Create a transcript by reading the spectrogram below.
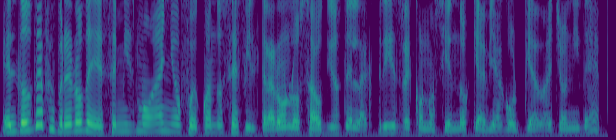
El 2 de febrero de ese mismo año fue cuando se filtraron los audios de la actriz reconociendo que había golpeado a Johnny Depp.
